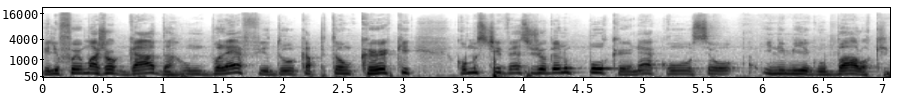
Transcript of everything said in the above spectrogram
Ele foi uma jogada, um blefe do Capitão Kirk, como se estivesse jogando poker, né, com o seu inimigo, o Balok.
